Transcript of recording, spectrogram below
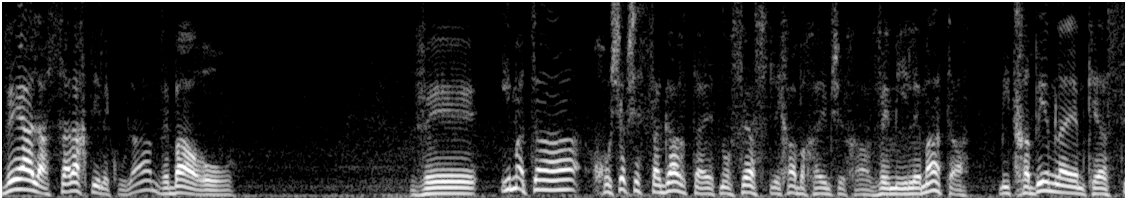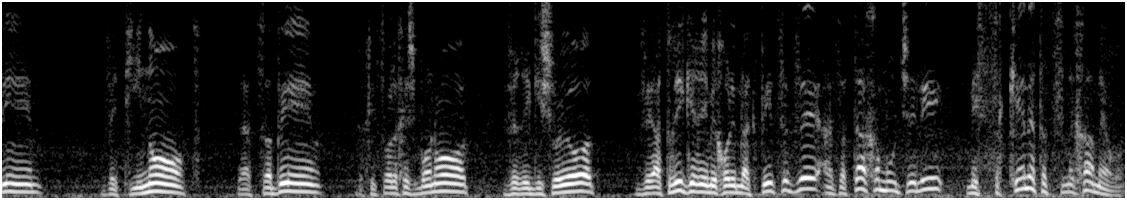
ויאללה, סלחתי לכולם, ובא האור. ואם אתה חושב שסגרת את נושא הסליחה בחיים שלך, ומלמטה מתחבים להם כעסים וטינות ועצבים וחיסול לחשבונות ורגישויות, והטריגרים יכולים להקפיץ את זה, אז אתה חמוד שלי מסכן את עצמך מאוד.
